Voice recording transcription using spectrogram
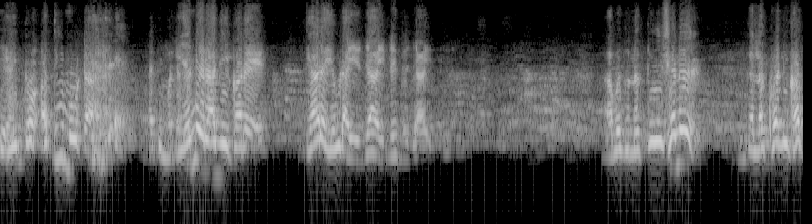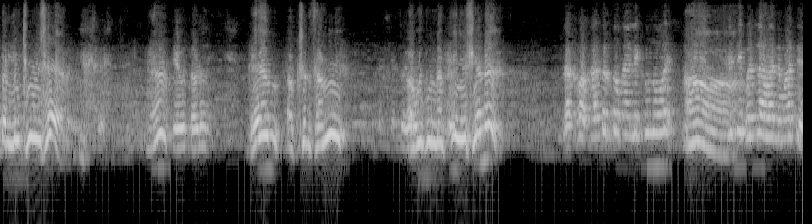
એ તો અતિ મોટા એને રાજી કરે ત્યારે એવડા એ જાય નહીં તો જાય. આ બધું નક્કી છે ને? કે લખવાની ખાતર લખ્યું છે? કેમ અક્ષર સામે આ બધું નક્કી છે ને? લખવા ખાતર તો કઈ લખ્યું ન હોય. સ્થિતિ બદલાવાને માટે.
